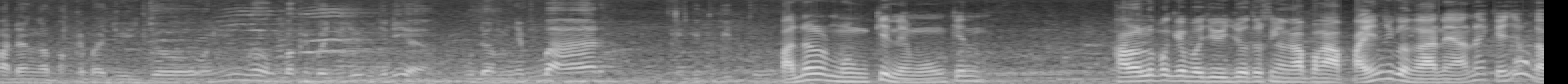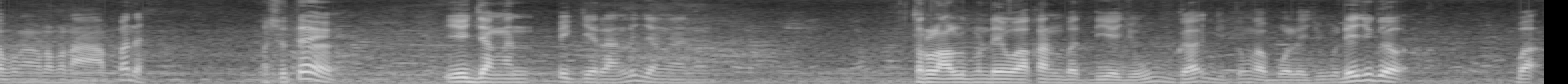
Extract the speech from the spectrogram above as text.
pada nggak pakai baju hijau. Oh, ini nggak pakai baju hijau jadi ya udah menyebar kayak gitu-gitu. Padahal mungkin ya mungkin kalau lu pakai baju hijau terus nggak ngapa-ngapain juga nggak aneh-aneh kayaknya nggak pernah kenapa-napa dah maksudnya ya jangan pikiran lu jangan terlalu mendewakan buat dia juga gitu nggak boleh juga. Dia juga ba-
